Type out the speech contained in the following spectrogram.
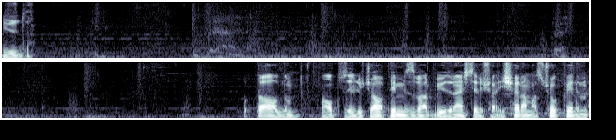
Üzdü. Da aldım. 653 AP'miz var. Büyü dirençleri şu an işe yaramaz. Çok verim.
